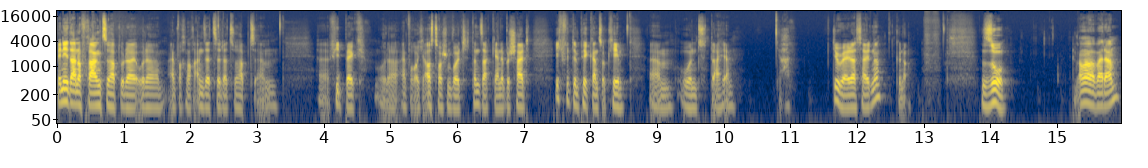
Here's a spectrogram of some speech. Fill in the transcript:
wenn ihr da noch Fragen zu habt oder, oder einfach noch Ansätze dazu habt, ähm, äh, Feedback oder einfach euch austauschen wollt, dann sagt gerne Bescheid. Ich finde den Pick ganz okay ähm, und daher ja, die Raiders halt, ne? Genau. So, machen wir mal weiter.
